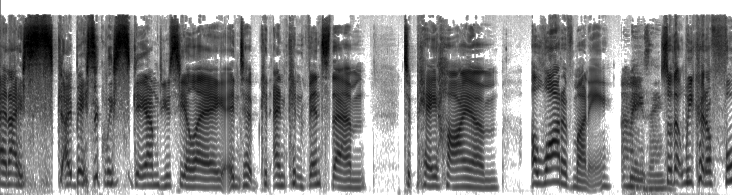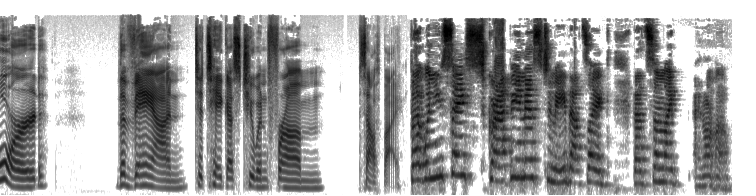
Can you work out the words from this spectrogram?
And I, I basically scammed UCLA into and convinced them to pay Haim a lot of money Amazing. so that we could afford the van to take us to and from South by. But when you say scrappiness to me, that's like that's some like I don't know.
